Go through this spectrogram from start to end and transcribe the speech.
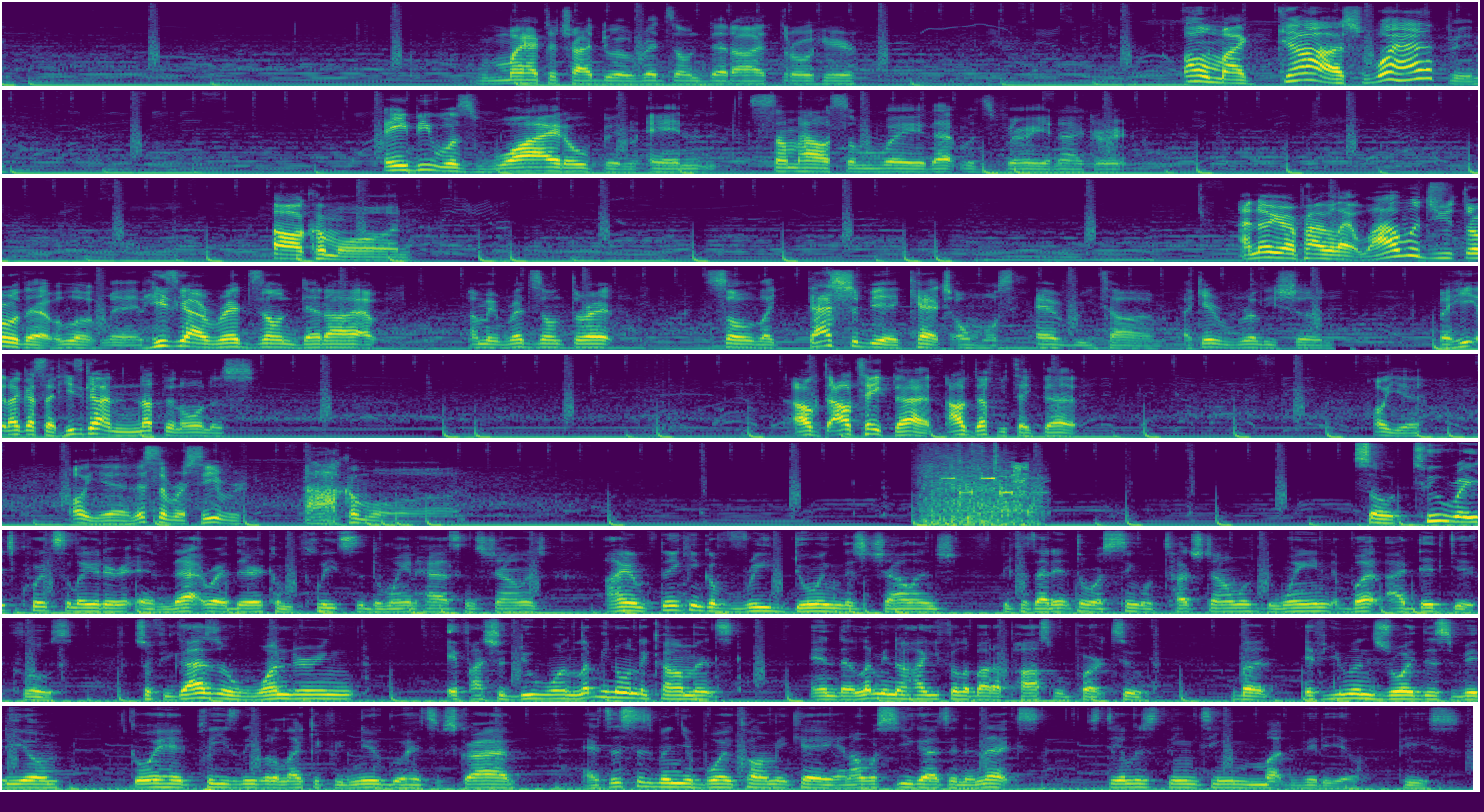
we might have to try to do a red zone dead eye throw here. Oh my gosh, what happened? AB was wide open and somehow, some way that was very inaccurate. Oh, come on. I know you're probably like, why would you throw that? But look, man, he's got red zone dead eye. I mean, red zone threat. So, like, that should be a catch almost every time. Like, it really should. But he, like I said, he's gotten nothing on us. I'll, I'll take that. I'll definitely take that. Oh, yeah. Oh, yeah. This is a receiver. Ah, come on. So two rage quits later and that right there completes the Dwayne Haskins challenge. I am thinking of redoing this challenge because I didn't throw a single touchdown with Dwayne, but I did get close. So if you guys are wondering if I should do one, let me know in the comments and uh, let me know how you feel about a possible part two. But if you enjoyed this video, go ahead, please leave it a like if you're new, go ahead, subscribe. As this has been your boy KallMeKay, and I will see you guys in the next Steelers Theme Team MUT video. Peace.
